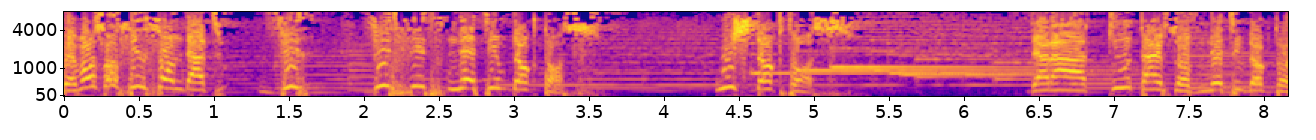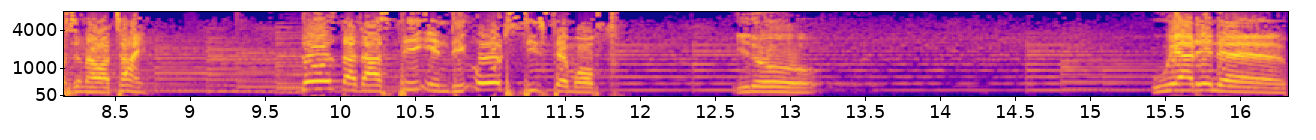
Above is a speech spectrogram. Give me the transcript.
We have also seen some that vi- visit native doctors. Which doctors? There are two types of native doctors in our time. Those that are still in the old system of, you know, wearing a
